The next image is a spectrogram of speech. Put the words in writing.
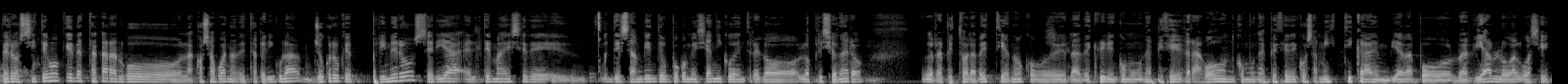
pero si tengo que destacar algo, la cosa buena de esta película, yo creo que primero sería el tema ese de, de ese ambiente un poco mesiánico entre los, los prisioneros. Mm respecto a la bestia, ¿no? Como la describen como una especie de dragón, como una especie de cosa mística enviada por el diablo o algo así.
